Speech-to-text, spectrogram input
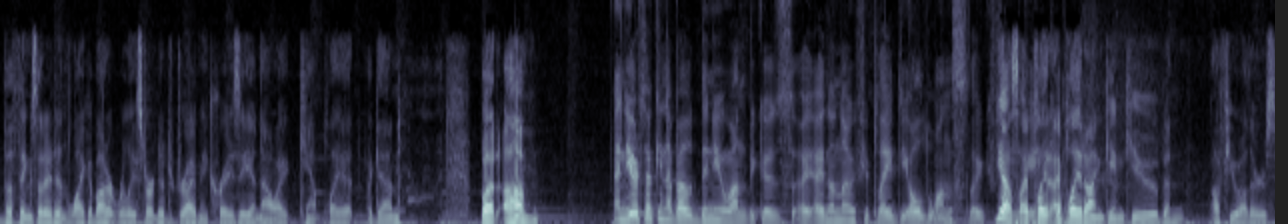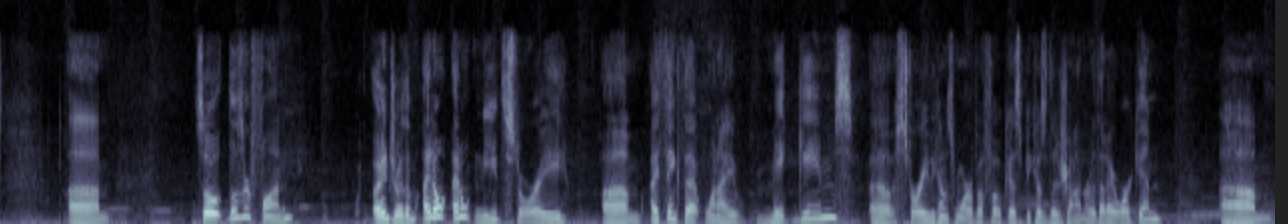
the things that I didn't like about it really started to drive me crazy, and now I can't play it again. but um, and you're talking about the new one because I, I don't know if you played the old ones, like yes, I played I played on GameCube and a few others. Um, so those are fun. I enjoy them. I don't I don't need story. Um, I think that when I make games, uh, story becomes more of a focus because of the genre that I work in. Um,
